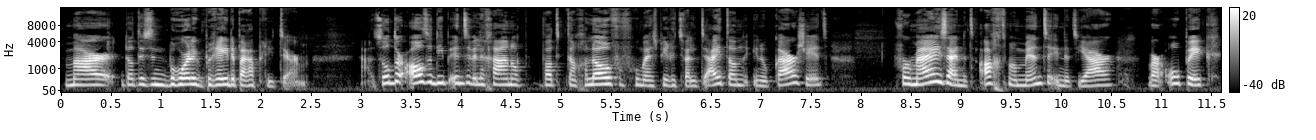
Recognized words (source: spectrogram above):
Maar dat is een behoorlijk brede paraplu-term. Nou, zonder al te diep in te willen gaan op wat ik dan geloof of hoe mijn spiritualiteit dan in elkaar zit. Voor mij zijn het acht momenten in het jaar waarop ik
